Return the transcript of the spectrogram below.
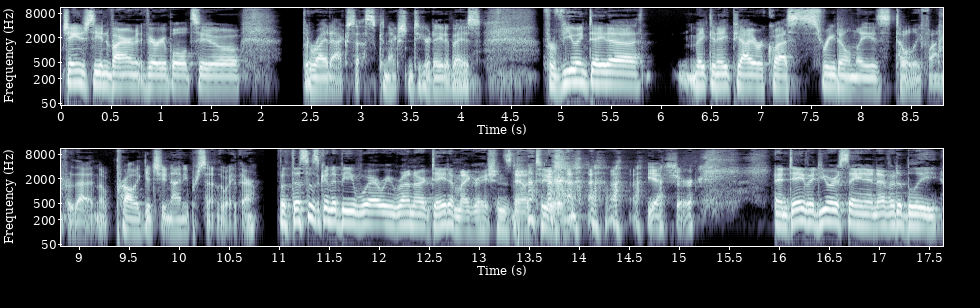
change the environment variable to the right access connection to your database for viewing data, making API requests, read only is totally fine for that. And it'll probably get you 90% of the way there. But this is going to be where we run our data migrations now, too. yeah, sure. And David, you were saying inevitably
